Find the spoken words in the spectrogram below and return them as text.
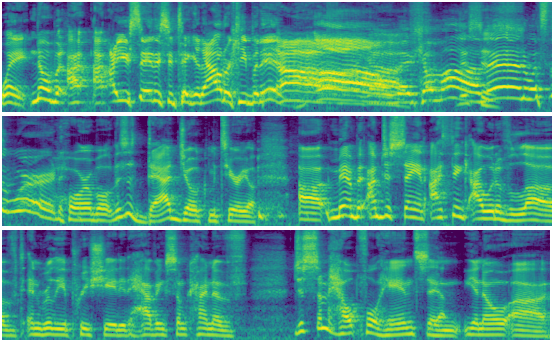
Wait, no, but I, I, are you saying they should take it out or keep it in? Oh, oh man, come on, man. What's the word? Horrible. This is dad joke material. Uh, man, but I'm just saying, I think I would have loved and really appreciated having some kind of just some helpful hints and, yep. you know, uh,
